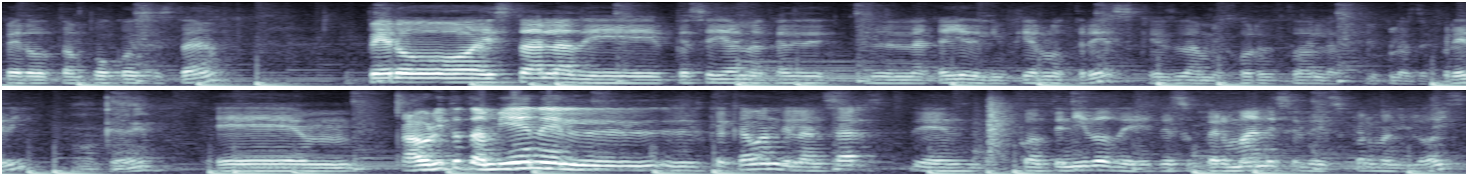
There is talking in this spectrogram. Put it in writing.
pero tampoco es esta. Pero está la de Pesadilla en la calle, en la calle del infierno 3, que es la mejor de todas las películas de Freddy. Ok. Eh, ahorita también el, el que acaban de lanzar en contenido de, de Superman es el de Superman y Lois.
